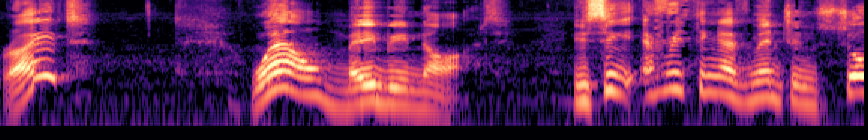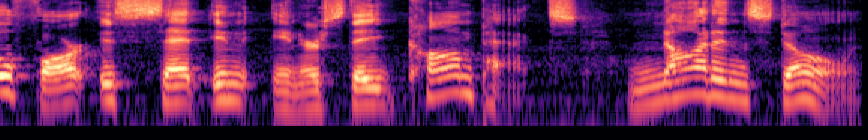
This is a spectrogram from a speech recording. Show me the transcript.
right? Well, maybe not. You see, everything I've mentioned so far is set in interstate compacts, not in stone.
